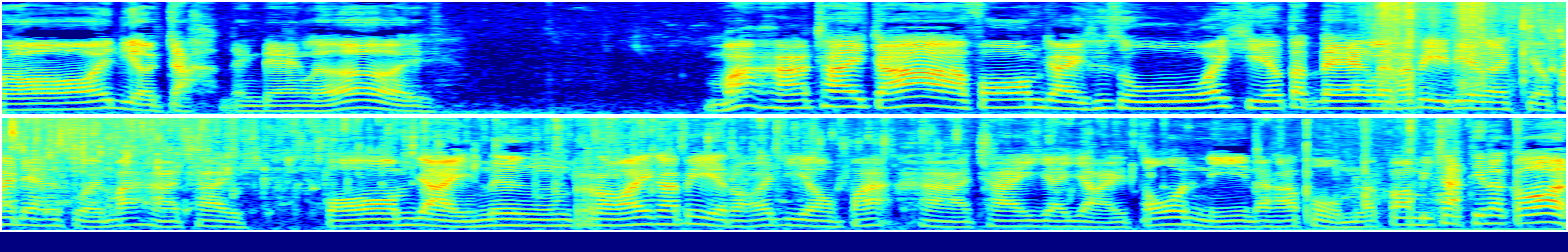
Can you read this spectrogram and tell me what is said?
ร้อยเดียวจ้ะ แดง ๆ เลย มหาชัยจ้า ฟอร์มใหญ่สวยๆเขียวตัดแดงเลยครับพี่นี่เลยเขียวป้ายแดงสวยมหาชัย ฟอร์มใหญ่หนึ่งร้อยครับพี่ร้อยเดียวมหาชัยใหญ่ๆต้นนี้นะครับผมแล้วก็มีชัดทินกร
